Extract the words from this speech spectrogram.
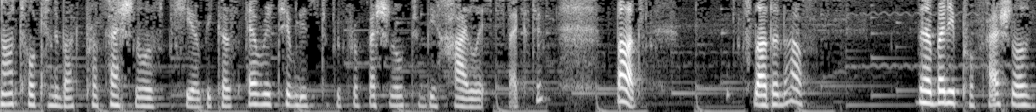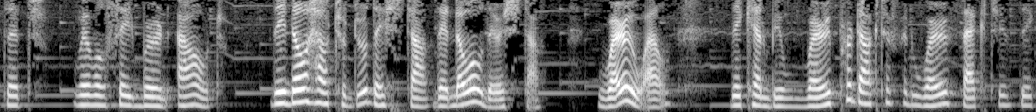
not talking about professionalism here because every team needs to be professional to be highly effective. But it's not enough. There are many professionals that we will say burn out. They know how to do their stuff, they know their stuff very well. They can be very productive and very effective. They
